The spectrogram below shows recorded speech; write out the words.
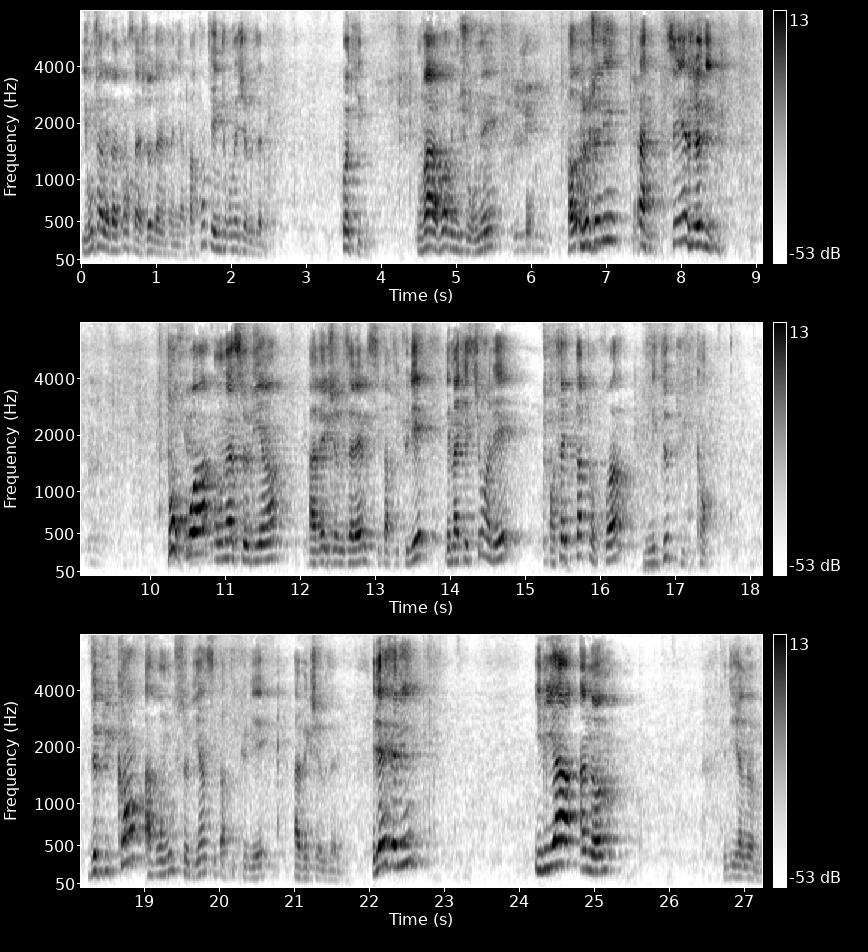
ils vont faire les vacances à Ashdod, à Netanya. Par contre, il y a une journée Jérusalem. Quoi qu'il. On va avoir une journée. Pardon, le jeudi? Ah, c'est le jeudi. Pourquoi on a ce lien avec Jérusalem si particulier? Et ma question, elle est, en fait, pas pourquoi, mais depuis quand? Depuis quand avons-nous ce lien si particulier avec Jérusalem? Eh bien, les amis, il y a un homme, que dis-je un homme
